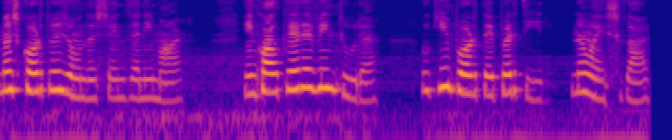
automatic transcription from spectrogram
mas corto as ondas sem desanimar. Em qualquer aventura, o que importa é partir, não é chegar.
